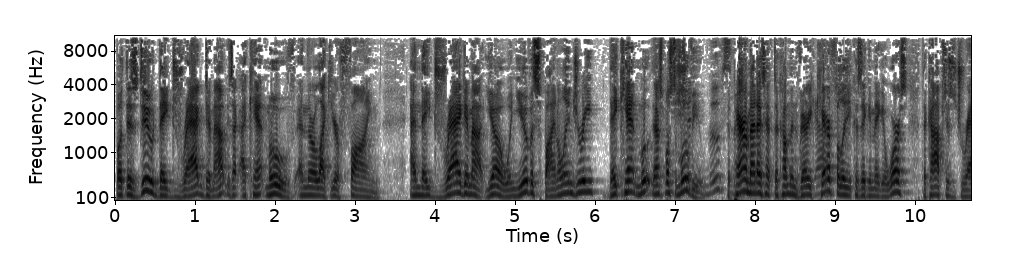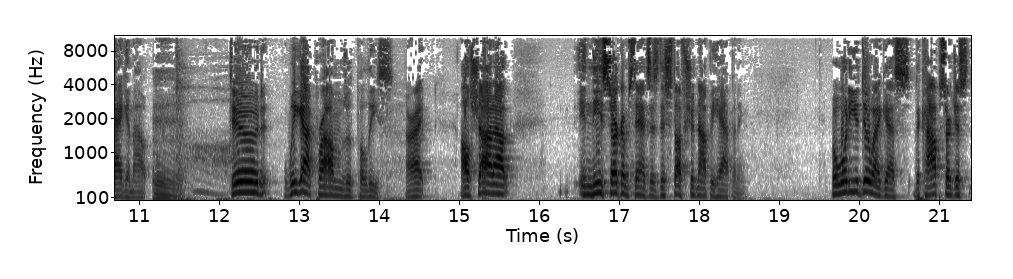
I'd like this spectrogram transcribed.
but this dude, they dragged him out. He's like, I can't move. And they're like, you're fine. And they drag him out. Yo, when you have a spinal injury, they can't move. They're supposed to move you. move the paramedics have to come in very carefully because they can make it worse. The cops just drag him out. Mm. Dude, we got problems with police. All right. I'll shout out in these circumstances, this stuff should not be happening. But what do you do? I guess the cops are just,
